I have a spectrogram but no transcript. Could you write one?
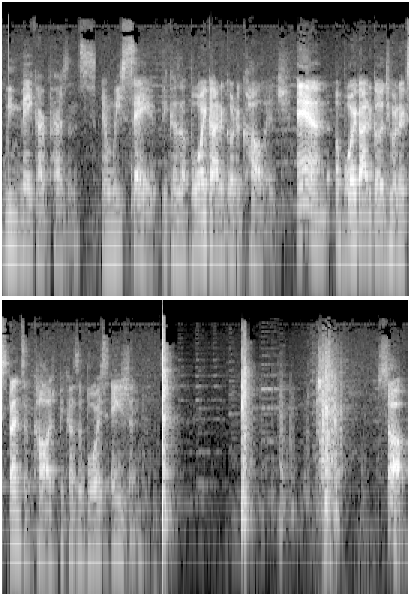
we make our presents and we save because a boy got to go to college and a boy got to go to an expensive college because a boy's Asian. So,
